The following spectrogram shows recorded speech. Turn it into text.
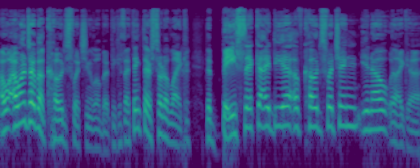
I, w- I want to talk about code switching a little bit because I think there's sort of like the basic idea of code switching, you know, like, uh,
